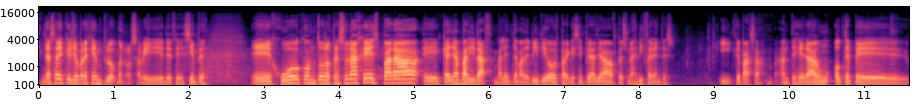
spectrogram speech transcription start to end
Ya sabéis que yo, por ejemplo... Bueno, lo sabéis desde siempre. Eh, juego con todos los personajes para eh, que haya variedad, ¿vale? El tema de vídeos, para que siempre haya personajes diferentes. ¿Y qué pasa? Antes era un OTP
